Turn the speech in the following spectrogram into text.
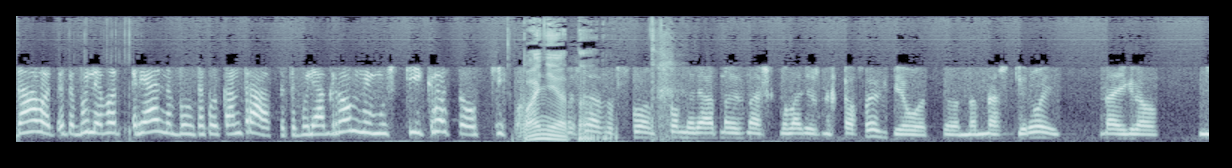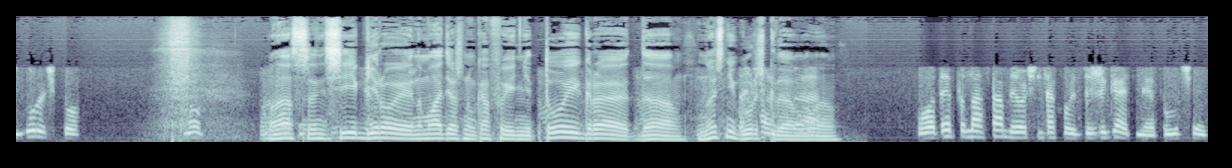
Да, вот это были, вот реально был такой контраст. Это были огромные мужские кроссовки. Понятно. Мы сразу вспомнили одно из наших молодежных кафе, где вот э, наш герой, да, играл Снегурочку. Ну, у нас все герои на молодежном кафе не то играют, да. Но Снегурочка, да, да. Вот это на самом деле очень такое зажигательное получилось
